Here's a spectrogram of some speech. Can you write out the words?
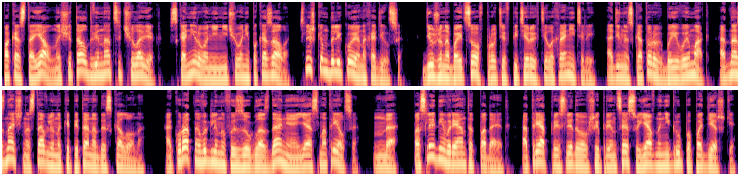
Пока стоял, насчитал 12 человек. Сканирование ничего не показало. Слишком далеко я находился. Дюжина бойцов против пятерых телохранителей, один из которых боевой маг. Однозначно ставлю на капитана Дескалона. Аккуратно выглянув из-за угла здания, я осмотрелся. Да, последний вариант отпадает. Отряд, преследовавший принцессу, явно не группа поддержки.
